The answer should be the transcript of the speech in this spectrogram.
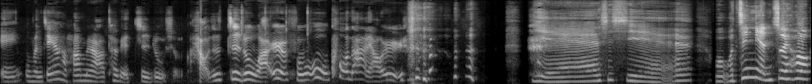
诶，我们今天好像没有要特别记录什么，好，就是记录啊，日服务扩大疗愈。耶，yeah, 谢谢。我我今年最后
